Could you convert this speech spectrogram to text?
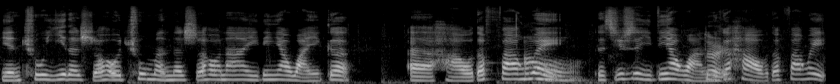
年初一的时候出门的时候呢，一定要往一个呃好的方位，呃，就是一定要往一个好的方位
